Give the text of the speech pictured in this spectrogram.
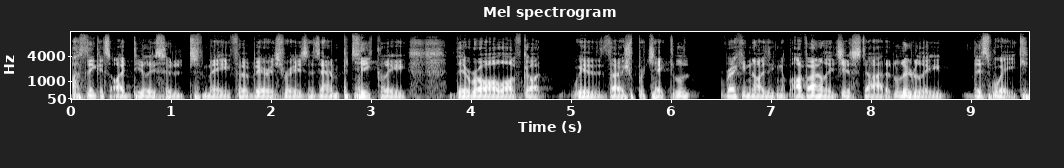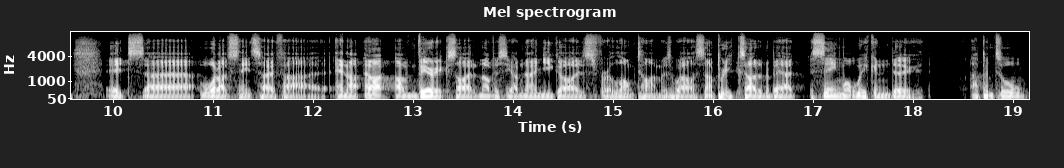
I think it's ideally suited for me for various reasons, and particularly the role I've got with Ocean Protect. Recognizing I've only just started literally this week, it's uh, what I've seen so far, and, I, I'm very excited. And obviously, I've known you guys for a long time as well, so I'm pretty excited about seeing what we can do up until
